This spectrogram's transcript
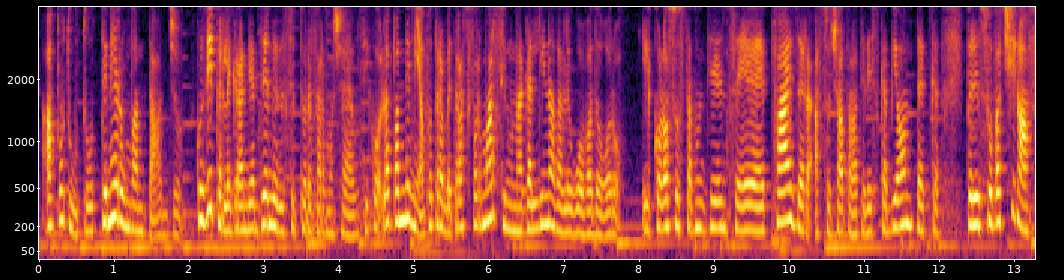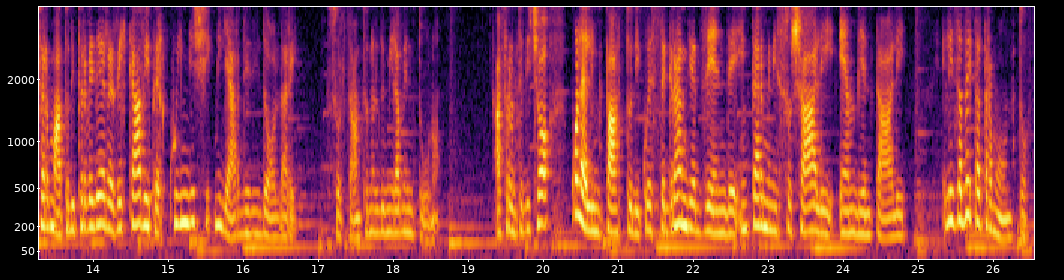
ha potuto ottenere un vantaggio. Così per le grandi aziende del settore farmaceutico la pandemia potrebbe trasformarsi in una gallina dalle uova d'oro. Il colosso statunitense Pfizer, associato alla tedesca BioNTech, per il suo vaccino ha affermato di prevedere ricavi per 15 miliardi di dollari, soltanto nel 2021. A fronte di ciò, qual è l'impatto di queste grandi aziende in termini sociali e ambientali? Elisabetta Tramonto,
